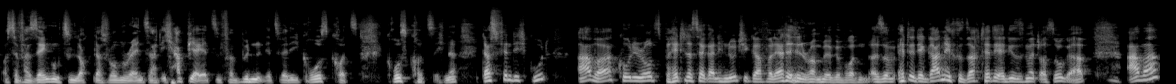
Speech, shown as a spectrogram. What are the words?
aus der Versenkung zu locken, dass Roman Reigns sagt, ich habe ja jetzt einen Verbündeten, jetzt werde ich großkotz, großkotzig, ne? Das finde ich gut, aber Cody Rhodes hätte das ja gar nicht nötig gehabt, weil er hätte den Rumble gewonnen. Also hätte der gar nichts gesagt, hätte er dieses Match auch so gehabt. Aber,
